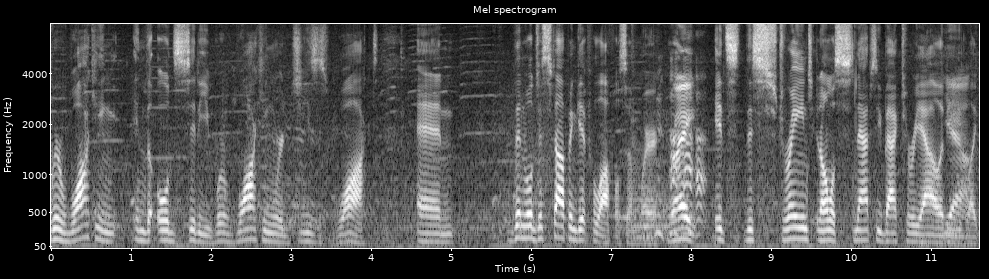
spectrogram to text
we're walking in the old city. We're walking where Jesus walked. And then we'll just stop and get falafel somewhere. Right. It's this strange, it almost snaps you back to reality. Yeah. Like,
